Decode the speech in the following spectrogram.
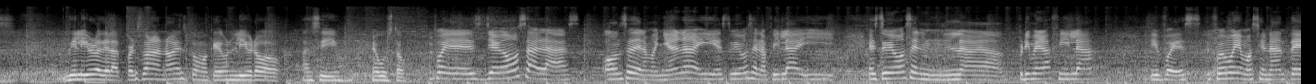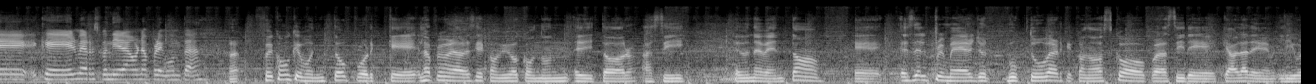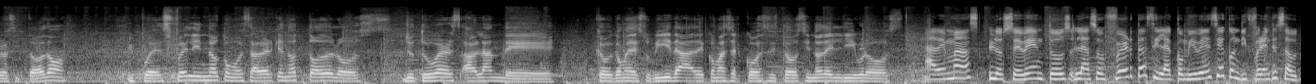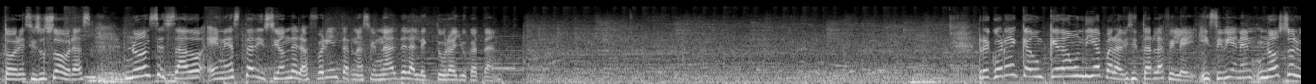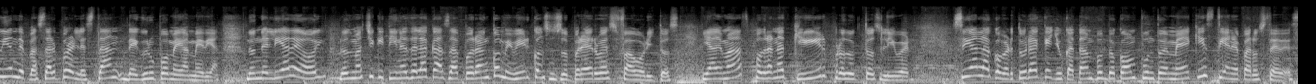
del libro de la persona, ¿no? Es como que un libro así, me gustó. Pues llegamos a las 11 de la mañana y estuvimos en la fila y estuvimos en la primera fila y pues fue muy emocionante que él me respondiera a una pregunta. Ah, fue como que bonito porque es la primera vez que convivo con un editor así en un evento. Eh, es el primer booktuber que conozco, por así de que habla de libros y todo. Y pues fue lindo como saber que no todos los youtubers hablan de como de su vida, de cómo hacer cosas y todo, sino de libros. Además, los eventos, las ofertas y la convivencia con diferentes autores y sus obras no han cesado en esta edición de la Feria Internacional de la Lectura Yucatán. Recuerden que aún queda un día para visitar la Filey y si vienen, no se olviden de pasar por el stand de Grupo Mega Media, donde el día de hoy los más chiquitines de la casa podrán convivir con sus superhéroes favoritos y además podrán adquirir productos Liber. Sigan la cobertura que yucatán.com.mx tiene para ustedes.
